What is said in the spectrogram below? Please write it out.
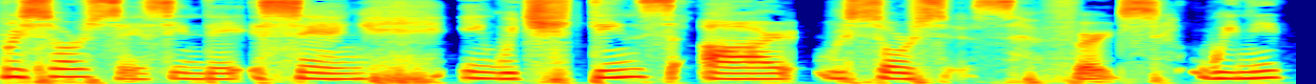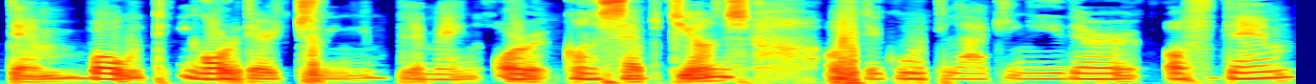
resources in the sense in which things are resources. First, we need them both in order to implement our conceptions of the good lacking either of them,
